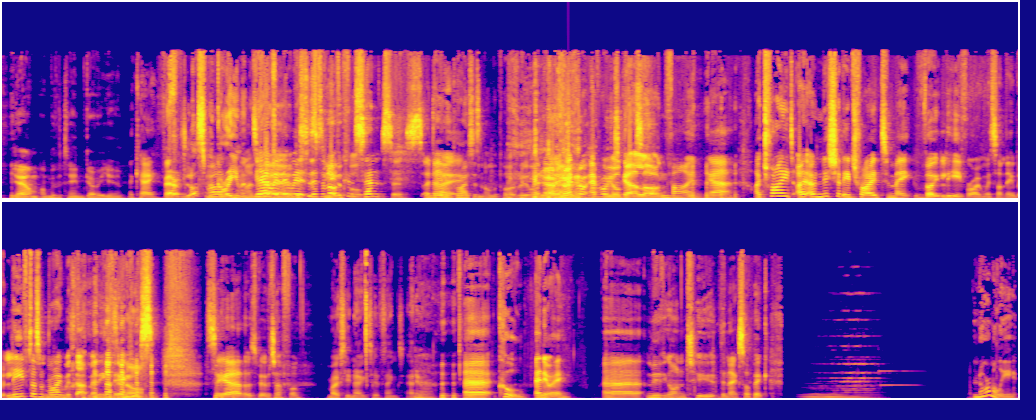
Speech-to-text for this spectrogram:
Yeah, I'm, I'm with the team. Go EU. Okay. Very, lots of agreements. I know. Yeah, Yeah, we- we- this is there's a lot of consensus. I know. Daily Price isn't on the pod. We all No, everyone, everyone we all get along along. fine. Yeah, I tried. I initially tried to make vote leave rhyme with something, but leave doesn't rhyme with that many things. so yeah, that was a bit of a tough one. Mostly negative things. Anyway, Uh, cool. Anyway, uh, moving on to the next topic. Normally,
